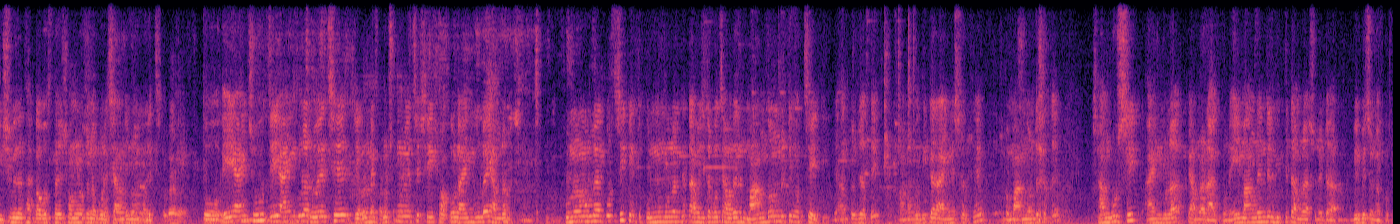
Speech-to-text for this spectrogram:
বিশ্ববিদ্যালয়ে থাকা অবস্থায় সমালোচনা করেছি, আন্দোলন করেছি। তো এই আইন সহ যে আইনগুলো রয়েছে, যেগুলো নিয়ে প্রশ্ন রয়েছে, সেই সকল আইনগুলাই আমরা পুনর্মূল্যায়ন করছি, কিন্তু পুনর্মূল্যায়ন ক্ষেত্রে আমি যেটা বলছি, আমাদের মানদণ্ডটি হচ্ছে এটি, যে আন্তর্জাতিক মানবাধিকার আইনের সাথে বা মানদণ্ডের সাথে সাংঘর্ষিক আইনগুলাকে আমরা রাখব না। এই মানদণ্ডের ভিত্তিতে আমরা আসলে এটা বিবেচনা করি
